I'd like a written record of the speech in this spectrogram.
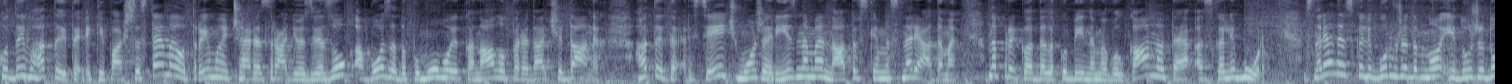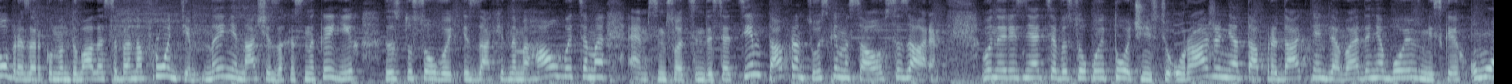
куди вгатити екіпаж системи, отримує через радіозв'язок або за допомогою каналу передачі даних. Гатити RCH може різними натовськими снарядами, наприклад, далекобійними вулкану та Аскалібур. Снаряди Аскалібур вже давно і дуже добре зарекомендували себе на фронті. Нині наші захисники їх застосовують із західними гаубицями М777 та французькими САУ Сезаре. Вони різняться високою точністю ураження та придатні для ведення бою в міських умовах.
